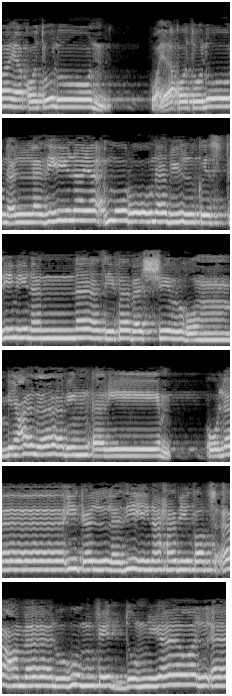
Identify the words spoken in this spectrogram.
ويقتلون ويقتلون الذين يأمرون بالقسط من الناس فبشرهم بعذاب أليم. أولئك الذين حبطت أعمالهم في الدنيا والآخرة.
